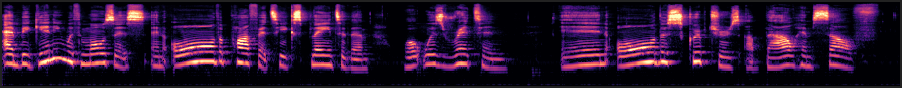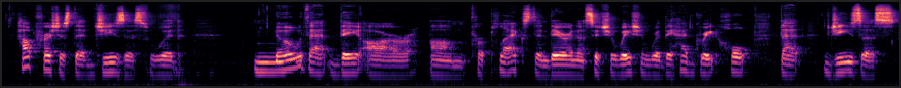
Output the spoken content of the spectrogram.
And beginning with Moses and all the prophets, he explained to them what was written in all the scriptures about himself how precious that Jesus would know that they are um, perplexed and they're in a situation where they had great hope that Jesus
